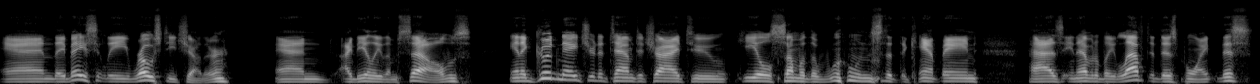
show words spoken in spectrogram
and they basically roast each other and ideally themselves in a good natured attempt to try to heal some of the wounds that the campaign has inevitably left at this point. This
